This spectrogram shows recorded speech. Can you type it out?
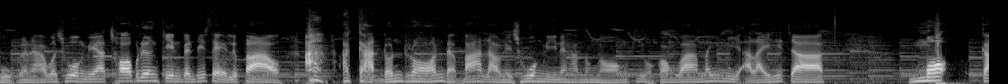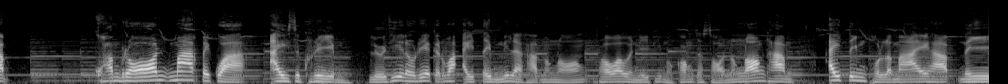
ถูกแล้วนะ ว่าช่วงเนี้ยชอบเรื่องกินเป็นพิเศษหรือเปล่าอะอากาศร้อนๆแบบบ้านเราในช่วงนี้นะครับน้องๆ พี่หมอกล้องว่าไม่มีอะไรที่จะเหมาะกับความร้อนมากไปกว่าไอศครีม หรือที่เราเรียกกันว่าไอติมนี่แหละครับน้องๆ เพราะว่าวันนี้พี่หมอกล้องจะสอนน้องๆทำ ไอติมผลไม้ครับ นี่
